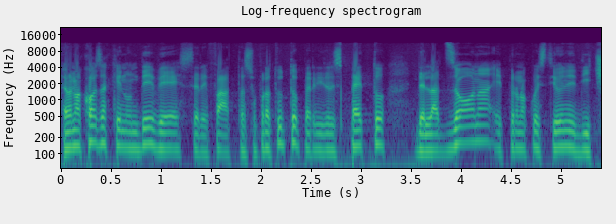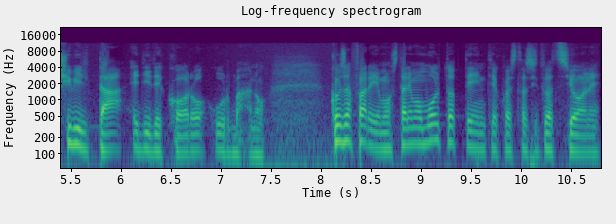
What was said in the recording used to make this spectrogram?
È una cosa che non deve essere fatta soprattutto per il rispetto della zona e per una questione di civiltà e di decoro urbano. Cosa faremo? Staremo molto attenti a questa situazione,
